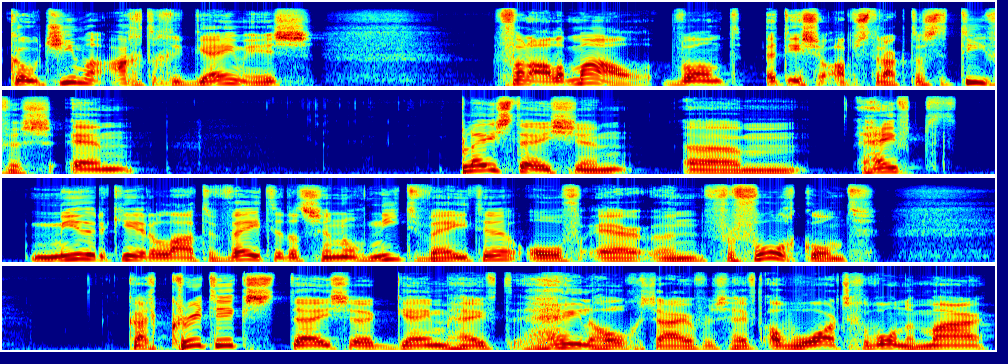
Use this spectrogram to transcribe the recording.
Kojima-achtige game is van allemaal. Want het is zo abstract als de tyfus. En PlayStation um, heeft meerdere keren laten weten dat ze nog niet weten of er een vervolg komt. Qua critics, deze game heeft hele hoge cijfers, heeft awards gewonnen. Maar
